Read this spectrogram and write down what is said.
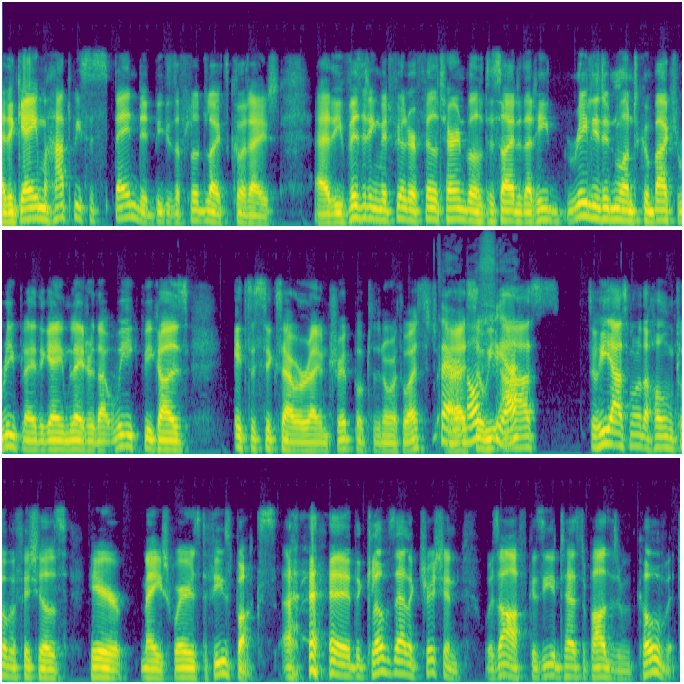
Uh, the game had to be suspended because the floodlights cut out. Uh, the visiting midfielder Phil Turnbull decided that he really didn't want to come back to replay the game later that week because it's a six-hour round trip up to the northwest. Fair enough, so he yeah. asked so he asked one of the home club officials, "Here, mate, where's the fuse box?" the club's electrician was off because he had tested positive with COVID.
